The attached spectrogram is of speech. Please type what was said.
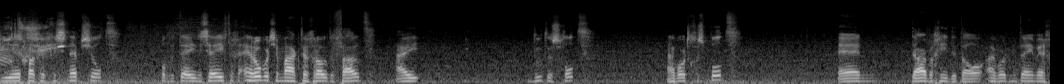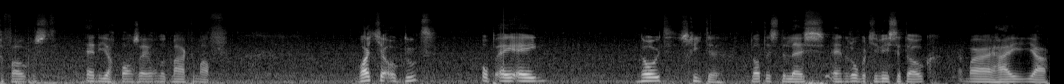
Hier pak ik een snapshot op de T71 en Robertje maakt een grote fout. Hij doet een schot. Hij wordt gespot. En daar begint het al. Hij wordt meteen weggefocust. En die jachtpanzer E100 maakt hem af. Wat je ook doet op E1, nooit schieten. Dat is de les. En Robertje wist het ook. Maar hij, ja,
